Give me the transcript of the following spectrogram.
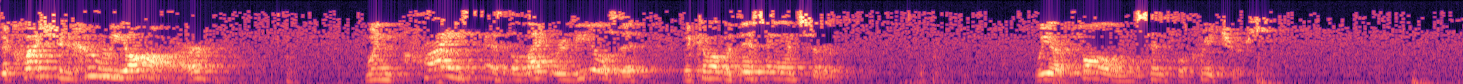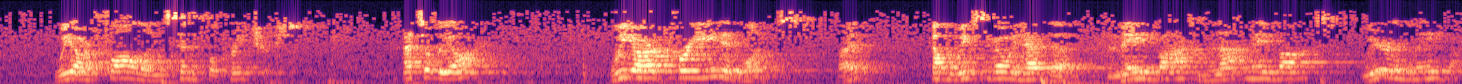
the question who we are, when Christ as the light reveals it, we come up with this answer. We are fallen, sinful creatures. We are fallen, sinful creatures. That's what we are. We are created ones, right? A couple weeks ago, we had the, made box and the not made box. We're in the made box.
